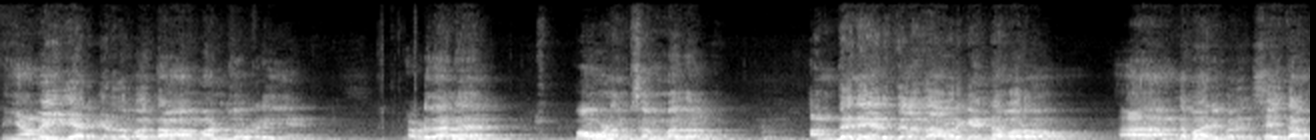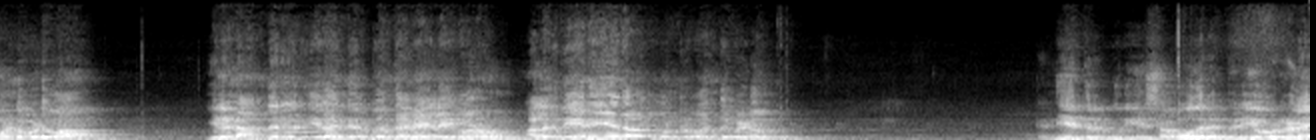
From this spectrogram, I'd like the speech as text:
நீங்க அமைதியா இருக்கிறத பார்த்து ஆமான்னு சொல்றீங்க. அப்படிதானே? மௌனம் சம்மதம். அந்த நேரத்துல தான் அவருக்கு என்ன வரும்? அந்த மாதிரி பிரச்சனை செய்தான் கொண்டு விடுவான் இல்லைன்னா அந்த நேரத்தில் நிர்பந்த வேலை வரும். அல்லது வேறு ஏதாவது ஒன்று வந்துவிடும். கண்ணியத்திற்குரிய சகோதர பெரியவர்களே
